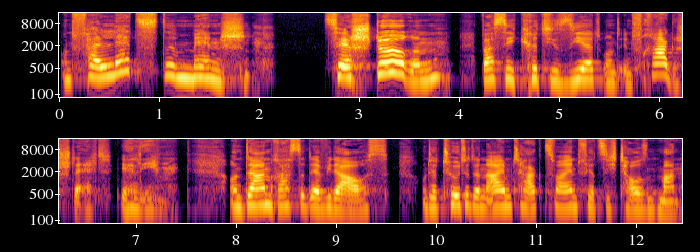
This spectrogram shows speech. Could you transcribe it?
Und verletzte Menschen zerstören, was sie kritisiert und in Frage stellt, ihr Leben. Und dann rastet er wieder aus und er tötet an einem Tag 42.000 Mann.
